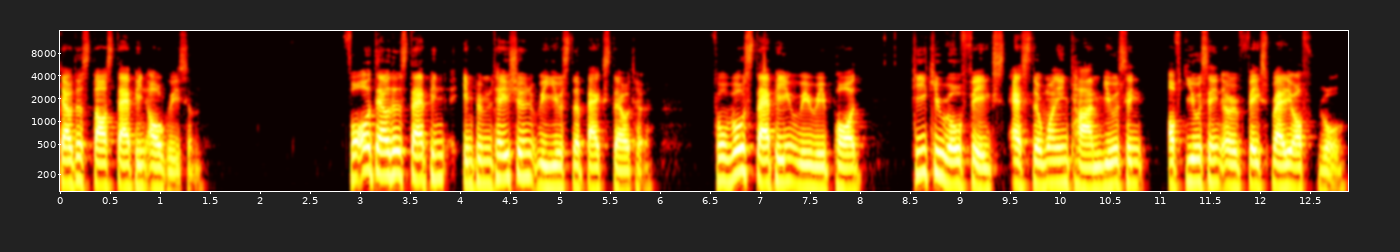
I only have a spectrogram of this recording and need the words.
delta star stepping algorithm. For all delta stepping implementation, we use the back delta, for rho stepping, we report PQ rho fix as the running time using, of using a fixed value of rho,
